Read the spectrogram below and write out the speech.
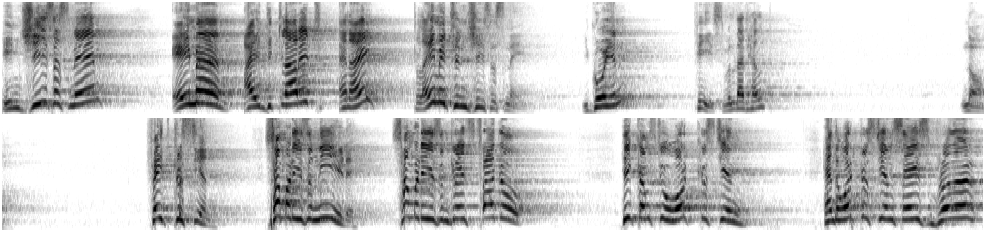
In Jesus' name, amen. I declare it and I claim it in Jesus' name. You go in peace. Will that help? No. Faith Christian, somebody is in need, somebody is in great struggle. He comes to a work Christian, and the work Christian says, Brother,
